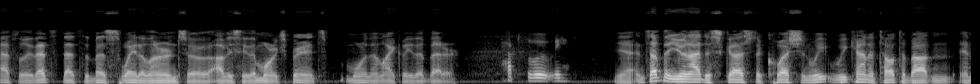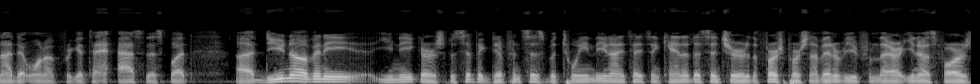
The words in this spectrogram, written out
absolutely. That's that's the best way to learn. So obviously, the more experience, more than likely, the better. Absolutely. Yeah, and something you and I discussed, a question we we kind of talked about, and and I didn't want to forget to ask this, but uh, do you know of any unique or specific differences between the United States and Canada? Since you're the first person I've interviewed from there, you know, as far as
